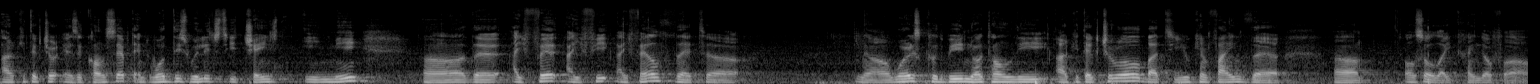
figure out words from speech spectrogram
architecture as a concept, and what this village it changed in me. Uh, the I felt I feel I felt that. Uh, works could be not only architectural, but you can find the uh, also like kind of uh,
